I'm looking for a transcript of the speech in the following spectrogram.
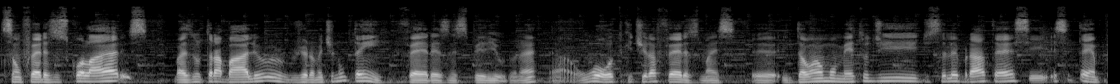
são férias escolares mas no trabalho, geralmente não tem férias nesse período, né? É um ou outro que tira férias, mas é, então é um momento de, de celebrar até esse, esse tempo.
